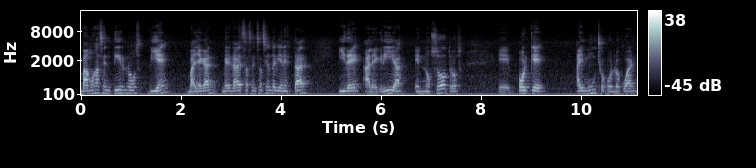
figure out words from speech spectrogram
vamos a sentirnos bien, va a llegar ¿verdad? esa sensación de bienestar y de alegría en nosotros, eh, porque hay mucho por lo cual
